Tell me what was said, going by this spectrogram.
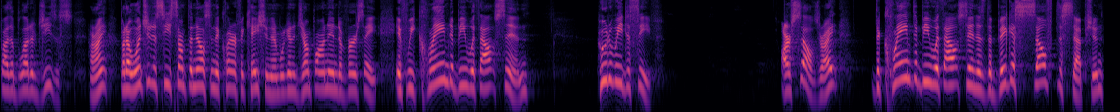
by the blood of Jesus. All right? But I want you to see something else in the clarification, and we're going to jump on into verse 8. If we claim to be without sin, who do we deceive? Ourselves, right? The claim to be without sin is the biggest self deception,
